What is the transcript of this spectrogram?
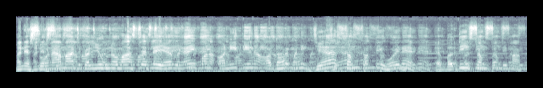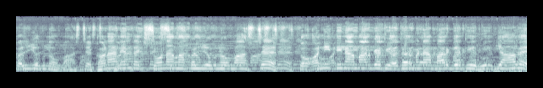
અને સોનામાં જ કલયુગનો વાસ છે એટલે એમ નહીં પણ અનિતિ અને અધર્મની જે સંપત્તિ હોય ને એ બધી સંપત્તિમાં કલયુગનો વાસ છે. ઘણા ને એમ થાય સોનામાં કલયુગનો વાસ છે. તો અનીતિના માર્ગેથી અધર્મના માર્ગેથી રૂપિયા આવે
